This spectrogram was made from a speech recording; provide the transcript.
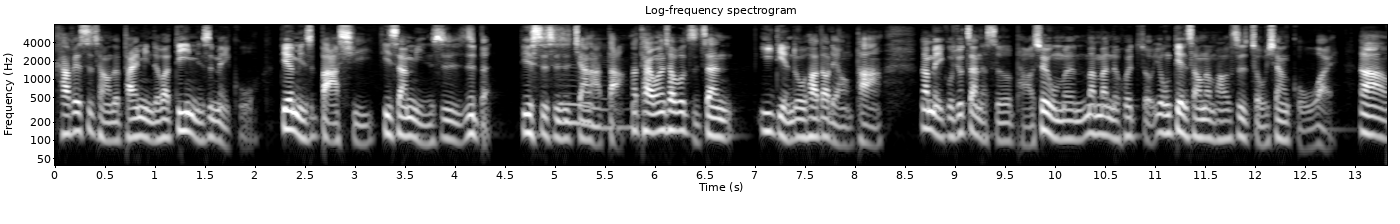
咖啡市场的排名的话，第一名是美国，第二名是巴西，第三名是日本，第四是是加拿大。嗯、那台湾差不多只占一点多趴到两趴，那美国就占了十二趴。所以我们慢慢的会走用电商的方式走向国外。那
